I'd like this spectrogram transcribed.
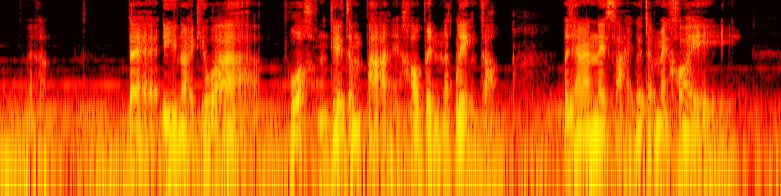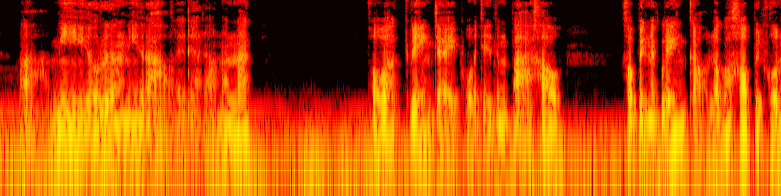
ำนะครับ แต่ดีหน่อยที่ว่า ผัวของเจ๊จำปาเนี่ยเขาเป็นนักเลงเก่า เพราะฉะนั้นในสายก็จะไม่ค่อยอมีเรื่องมีราวอะไรแถวๆนั้นนัก เพราะว่าเกรงใจผัวเจ๊จำปาเขาเขาเป็นนักเลงเก่าแล้วก็เขาเป็นคน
